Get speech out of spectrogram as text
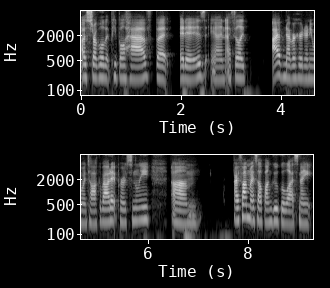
a struggle that people have, but it is. And I feel like I've never heard anyone talk about it personally. Um, I found myself on Google last night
